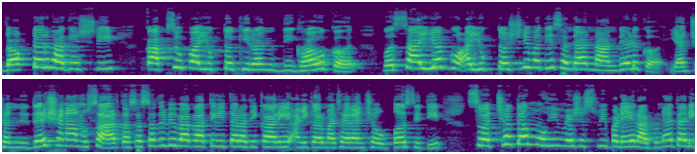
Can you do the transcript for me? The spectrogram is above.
डॉक्टर भाग्यश्री कापसे उपायुक्त किरण दिघावकर व सहाय्यक आयुक्त श्रीमती संध्या नांदेडकर यांच्या निर्देशनानुसार तसंच सदर विभागातील इतर अधिकारी आणि कर्मचाऱ्यांच्या उपस्थितीत स्वच्छता मोहीम यशस्वीपणे राबविण्यात आली.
